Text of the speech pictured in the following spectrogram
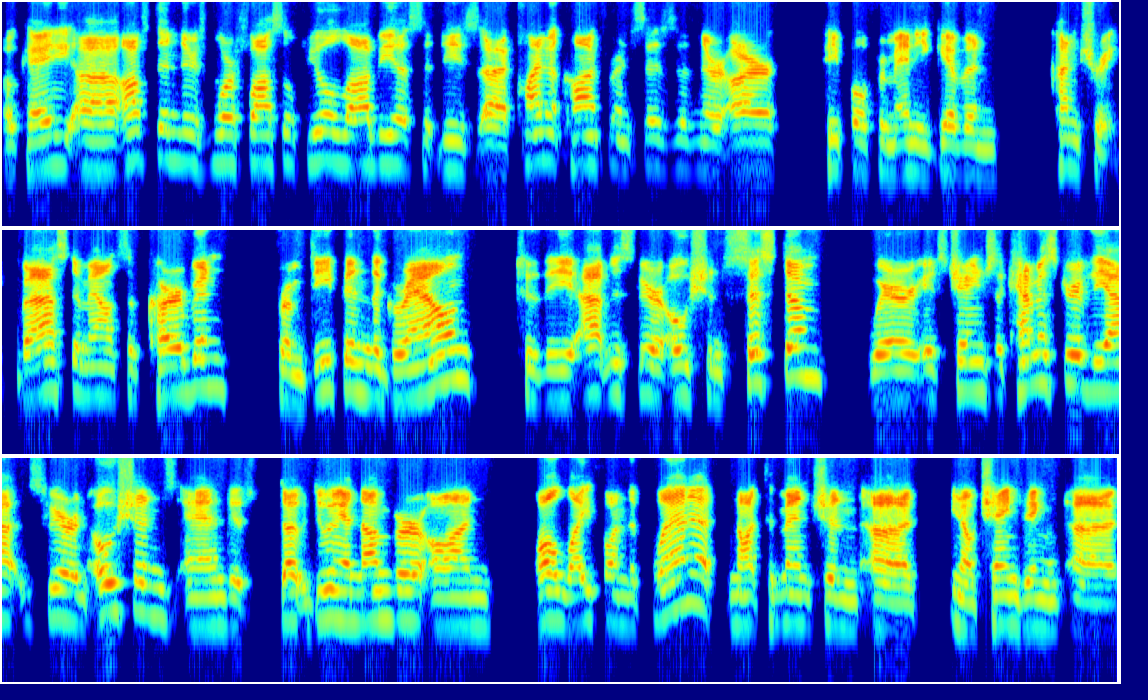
Okay. Uh, often there's more fossil fuel lobbyists at these uh, climate conferences than there are people from any given country. Vast amounts of carbon from deep in the ground to the atmosphere ocean system where it's changed the chemistry of the atmosphere and oceans, and it's doing a number on all life on the planet, not to mention, uh, you know, changing uh,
